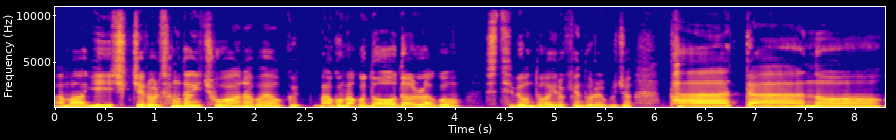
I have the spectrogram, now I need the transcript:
아마 이 식재료를 상당히 좋아하나 봐요. 그 마구마구 넣어달라고 스티비 원더가 이렇게 노래를 부르죠. 바다 너.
